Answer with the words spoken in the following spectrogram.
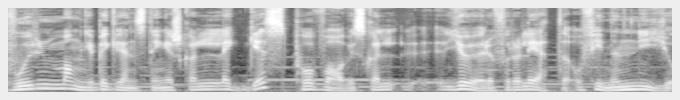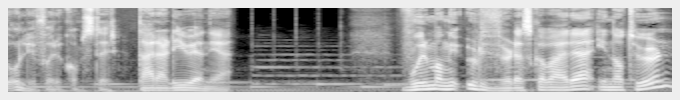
Hvor mange begrensninger skal legges på hva vi skal gjøre for å lete og finne nye oljeforekomster? Der er de uenige. Hvor mange ulver det skal være i naturen,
